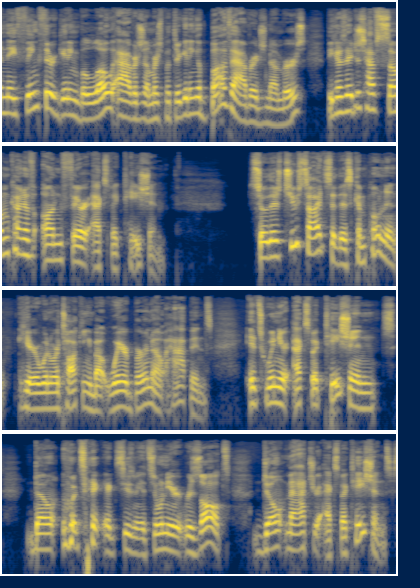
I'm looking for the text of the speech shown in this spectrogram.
and they think they're getting below average numbers, but they're getting above average numbers because they just have some kind of unfair expectation. So there's two sides to this component here when we're talking about where burnout happens. It's when your expectations don't, excuse me, it's when your results don't match your expectations.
